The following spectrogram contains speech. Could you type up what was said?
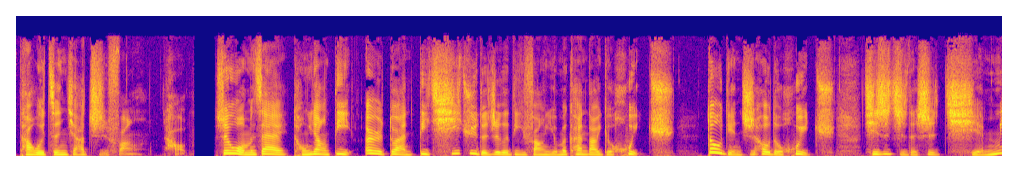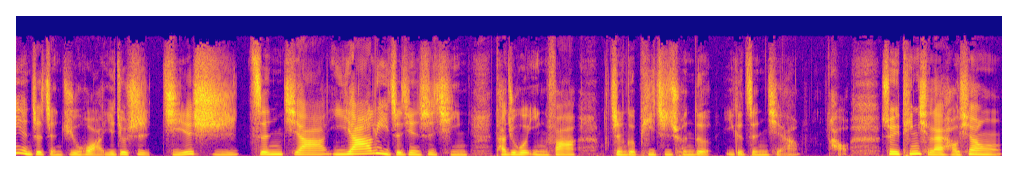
它会增加脂肪。好，所以我们在同样第二段第七句的这个地方，有没有看到一个会取逗点之后的会取其实指的是前面这整句话，也就是节食增加压力这件事情，它就会引发整个皮质醇的一个增加。好，所以听起来好像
